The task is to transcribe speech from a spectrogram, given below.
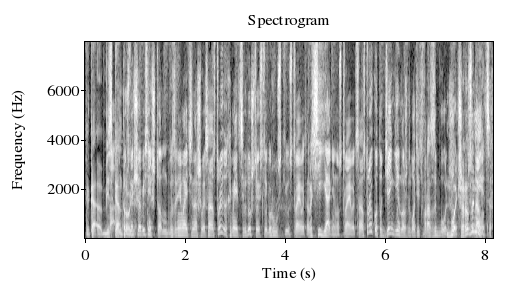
как, а, без Да, контроля. Нужно еще объяснить, что вы занимаете наши войска на стройках, имеется в виду, что если вы русский устраивает, россиянин устраивается на стройку, то деньги не должны платить в разы больше. Больше, Да, разумеется.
